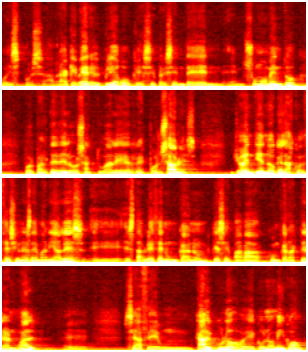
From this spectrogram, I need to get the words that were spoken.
pues, pues, habrá que ver el pliego que se presente en, su momento por parte de los actuales responsables. Yo entiendo que las concesiones de maniales eh, establecen un canon que se paga con carácter anual. Eh, se hace un cálculo económico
